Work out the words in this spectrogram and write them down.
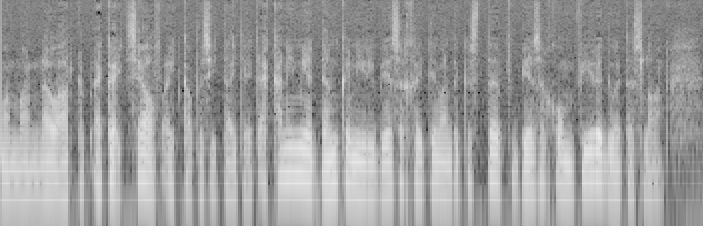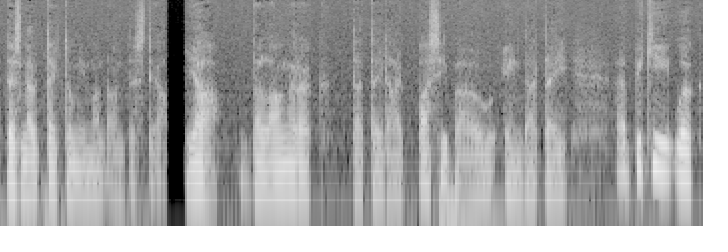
maar man nou hardloop ek uit self uit kapasiteit uit. Ek kan nie meer dink aan hierdie besigheid nie want ek is te besig om vure dood te slaan. Dis nou tyd om iemand aan te stel. Ja, belangrik dat hy daai passie behou en dat hy 'n bietjie ook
